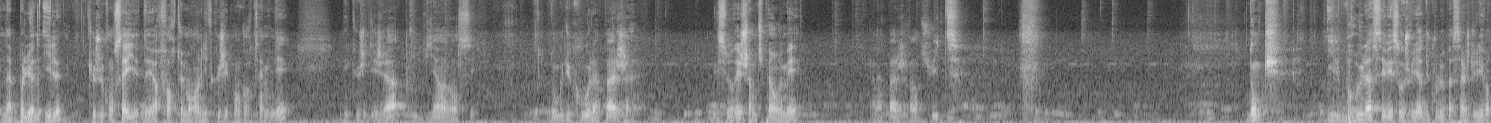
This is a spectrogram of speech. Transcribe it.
Napoleon Hill, que je conseille d'ailleurs fortement, un livre que j'ai pas encore terminé, mais que j'ai déjà bien avancé. Donc du coup à la page, excusez-moi, je suis un petit peu enrhumé, à la page 28. Donc, il brûla ses vaisseaux. Je vais lire du coup le passage du livre.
